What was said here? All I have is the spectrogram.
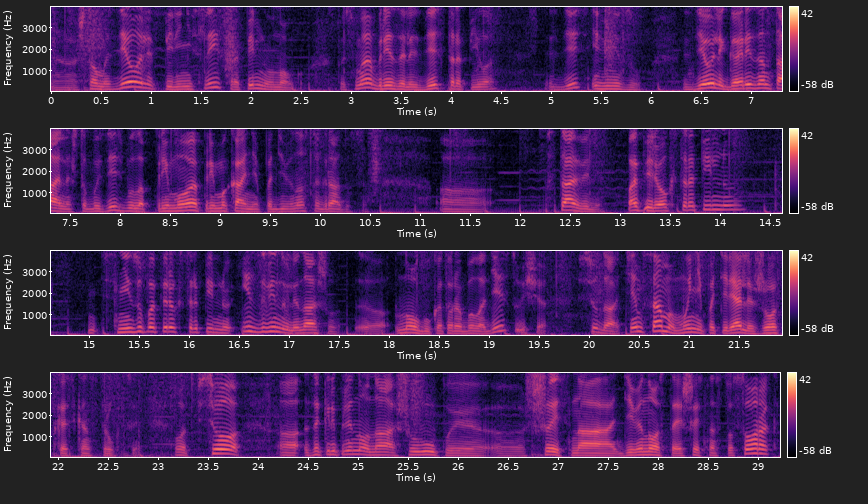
э, что мы сделали, перенесли стропильную ногу. То есть мы обрезали здесь стропила, здесь и внизу. Сделали горизонтально, чтобы здесь было прямое примыкание по 90 градусов. Э, вставили поперек стропильную, снизу поперек стропильную и сдвинули нашу э, ногу, которая была действующая, сюда. Тем самым мы не потеряли жесткость конструкции. Вот, все э, закреплено на шурупы э, 6 на 90 и 6 на 140.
